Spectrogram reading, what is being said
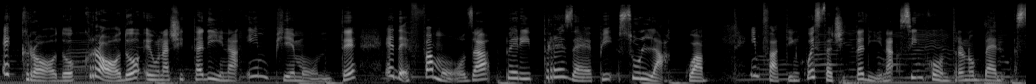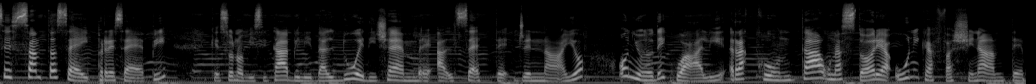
è Crodo. Crodo è una cittadina in Piemonte ed è famosa per i presepi sull'acqua. Infatti in questa cittadina si incontrano ben 66 presepi che sono visitabili dal 2 dicembre al 7 gennaio, ognuno dei quali racconta una storia unica e affascinante.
